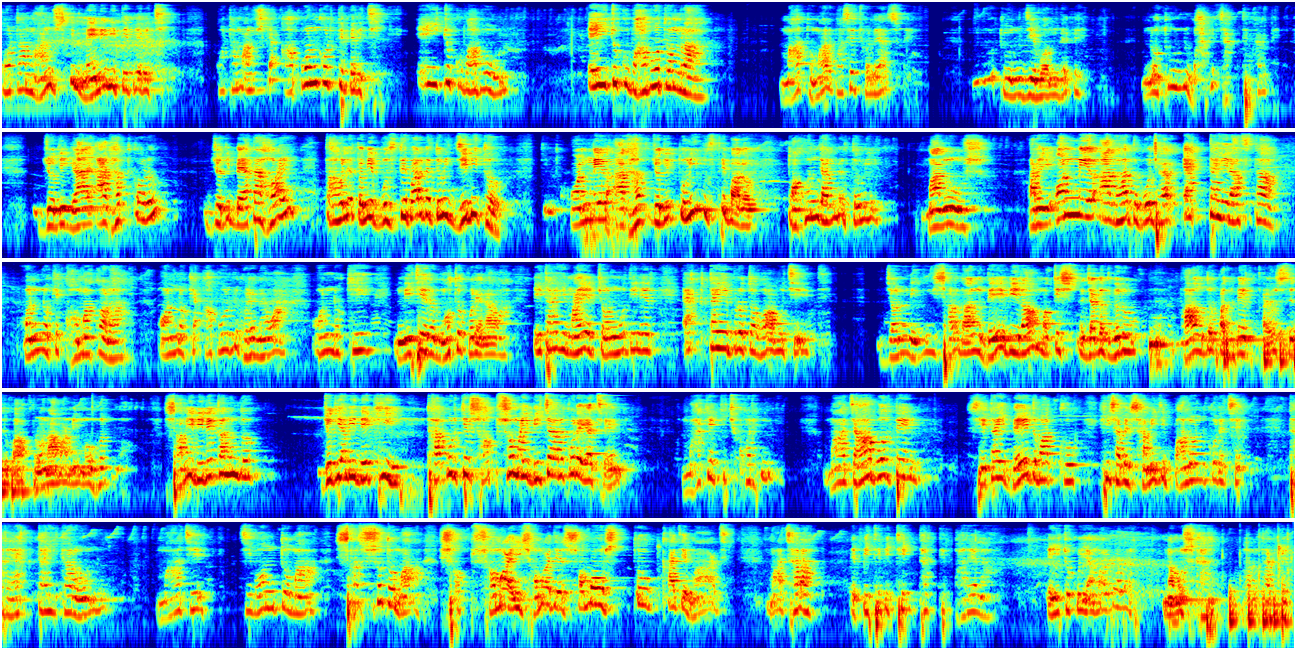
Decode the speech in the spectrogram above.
কটা মানুষকে মেনে নিতে পেরেছি। কটা মানুষকে আপন করতে পেরেছি। এইটুকু ভাবুন এইটুকু ভাবো তোমরা। মা তোমার পাশে চলে আসবে। নতুন জীবন দেবে। নতুন ভাবে থাকতে পারবে। যদি গায়ে আঘাত করো, যদি ব্যথা হয়, তাহলে তুমি বুঝতে পারবে তুমি জীবিত। কিন্তু অন্যের আঘাত যদি তুমি বুঝতে পারো, তখন জানবে তুমি মানুষ। আর এই অন্যের আঘাত বোঝার একটাই রাস্তা, অন্যকে ক্ষমা করা। অন্যকে আপন করে নেওয়া, অন্যকে নিজের মতো করে নেওয়া, এটাই মায়ের জন্মদিনের একটাই ব্রত হওয়া উচিত। জননী শারদাং দেবী রাম কৃষ্ণ জগৎগুরু পাদ পদ্মের ত্রয়স্থিত বা প্রণাম আমি মুহূর্ত। স্বামী বিবেকানন্দ, যদি আমি দেখি ঠাকুরকে সবসময় বিচার করে গেছেন, মাকে কিছু করেননি। মা যা বলতেন সেটাই বেদ বাক্য হিসাবে স্বামীজি পালন করেছে। তার একটাই কারণ, মা যে জীবন্ত মা, শাশ্বত মা, সব সময় সমাজের সমস্ত কাজে মা আছে। মা ছাড়া এ পৃথিবী ঠিক থাকতে পারে না। এইটুকুই আমার বলার। নমস্কার। ভালো থাকবেন।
